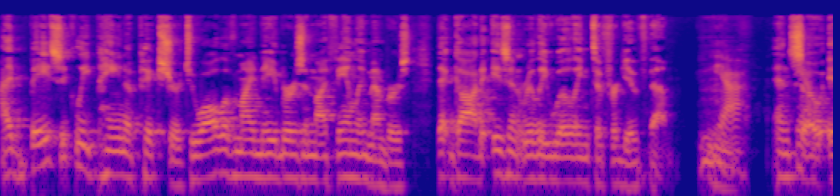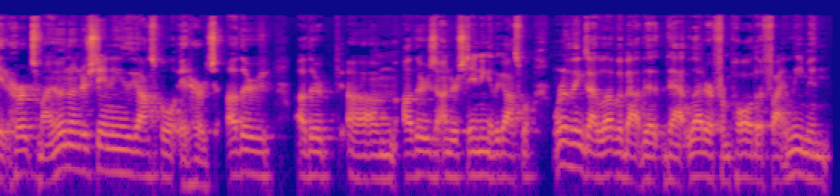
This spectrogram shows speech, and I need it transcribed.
I basically paint a picture to all of my neighbors and my family members that God isn't really willing to forgive them. Yeah. And so yeah. it hurts my own understanding of the gospel. It hurts other other um, others' understanding of the gospel. One of the things I love about the, that letter from Paul to Philemon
